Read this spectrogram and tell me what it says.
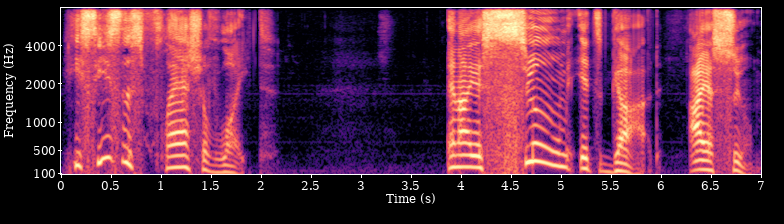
he sees this flash of light. And I assume it's God. I assume.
